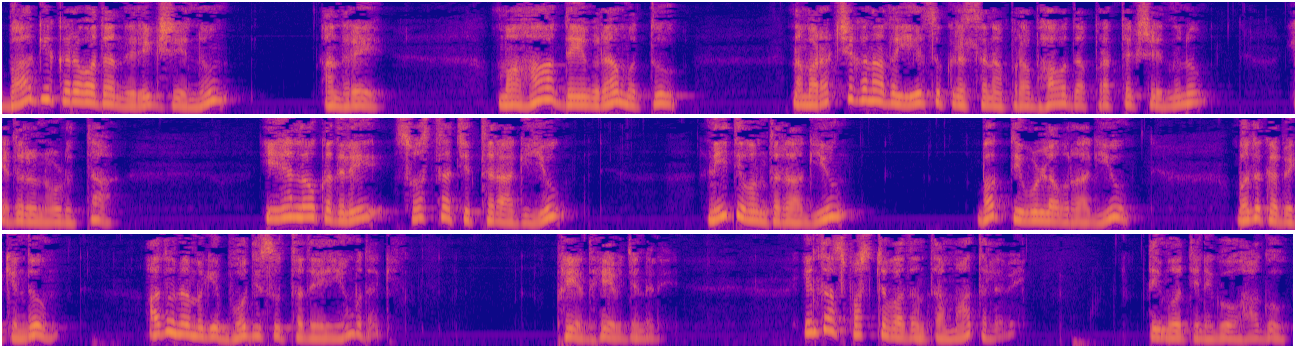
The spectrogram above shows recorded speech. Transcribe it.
ಭಾಗ್ಯಕರವಾದ ನಿರೀಕ್ಷೆಯನ್ನು, ಅಂದರೆ ಮಹಾದೇವರ ಮತ್ತು ನಮ್ಮ ರಕ್ಷಕನಾದ ಯೇಸು ಕ್ರಿಸ್ತನ ಪ್ರಭಾವದ ಪ್ರತ್ಯಕ್ಷೆಯನ್ನು ಎದುರು ನೋಡುತ್ತಾ ಇಹಲೋಕದಲ್ಲಿ ಸ್ವಸ್ಥ ಚಿತ್ತರಾಗಿಯೂ ನೀತಿವಂತರಾಗಿಯೂ ಭಕ್ತಿ ಉಳ್ಳವರಾಗಿಯೂ ಬದುಕಬೇಕೆಂದು ಅದು ನಮಗೆ ಬೋಧಿಸುತ್ತದೆ ಎಂಬುದಾಗಿ. ಪ್ರಿಯ ಜನರೇ, ಇಂಥ ಸ್ಪಷ್ಟವಾದಂತಹ ಮಾತಲ್ಲವೇ? ತಿಮೋತಿನಿಗೂ ಹಾಗೂ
